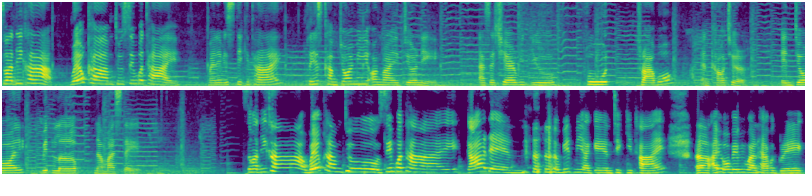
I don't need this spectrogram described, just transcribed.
สวัสดีค่ะ Welcome to Simple Thai My name is Sticky Thai Please come join me on my journey as I share with you food, travel and culture Enjoy with love Namaste สวัสดีค่ะ Welcome to Simple Thai Garden with me again Tiki Thai. Uh, I hope everyone have a great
